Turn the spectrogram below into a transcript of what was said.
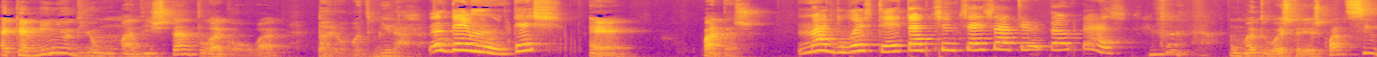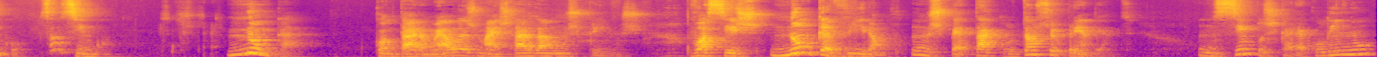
A caminho de uma distante lagoa, parou a admirar. Não tem muitas. É? Quantas? Uma, duas, três, quatro, cinco, seis, sete, oito, dez. Uma, duas, três, quatro, cinco. São cinco. Nunca! Contaram elas mais tarde a uns primos. Vocês nunca viram um espetáculo tão surpreendente. Um simples caracolinho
